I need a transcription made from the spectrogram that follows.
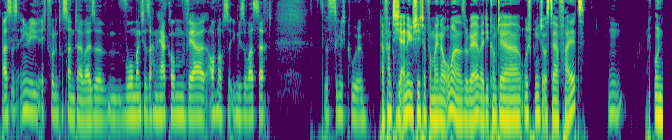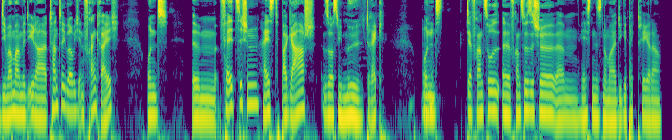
Aber es ist irgendwie echt voll interessant teilweise, wo manche Sachen herkommen, wer auch noch so irgendwie sowas sagt. Das ist ziemlich cool. Da fand ich eine Geschichte von meiner Oma so geil, weil die kommt ja ursprünglich aus der Pfalz. Mhm. Und die war mal mit ihrer Tante, glaube ich, in Frankreich. Und im Pfälzischen heißt Bagage sowas wie Müll, Dreck. Mhm. Der Franzo äh, französische, ähm, wie heißt denn das nochmal, die Gepäckträger da?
